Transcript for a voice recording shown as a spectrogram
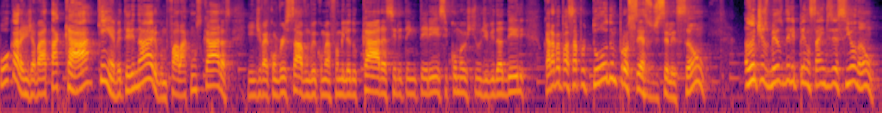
Pô, cara, a gente já vai atacar quem é veterinário, vamos falar com os caras, a gente vai conversar, vamos ver como é a família do cara, se ele tem interesse, como é o estilo de vida dele. O cara vai passar por todo um processo de seleção antes mesmo dele pensar em dizer sim ou não,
